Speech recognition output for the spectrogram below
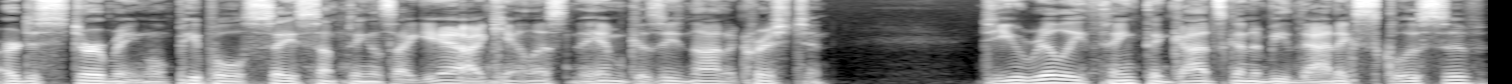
are disturbing. Well, people say something that's like, yeah, I can't listen to him because he's not a Christian. Do you really think that God's going to be that exclusive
